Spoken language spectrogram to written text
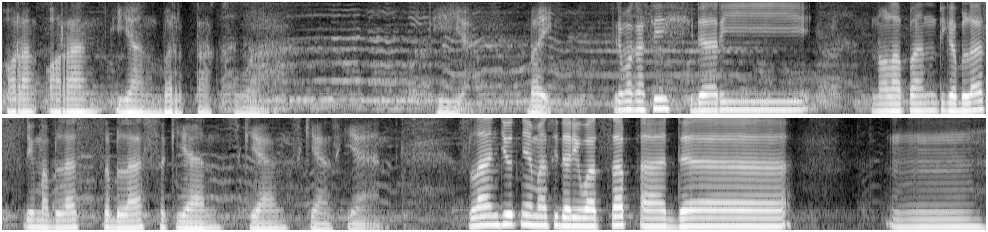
orang-orang yang bertakwa. Iya, baik. Terima kasih dari 0813 15 11 sekian sekian sekian sekian. Selanjutnya masih dari WhatsApp ada hmm,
